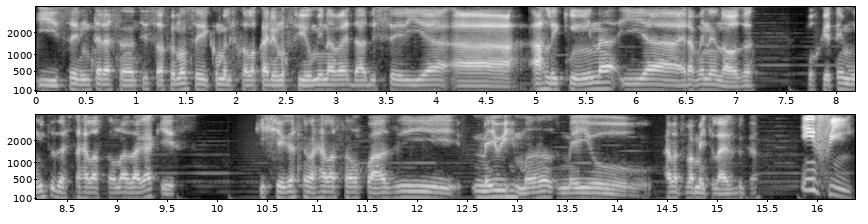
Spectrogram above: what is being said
e seria interessante, só que eu não sei como eles colocariam no filme, na verdade seria a Arlequina e a Era Venenosa, porque tem muito dessa relação nas HQs, que chega a ser uma relação quase meio irmãs, meio relativamente lésbica. Enfim,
